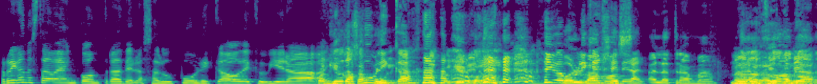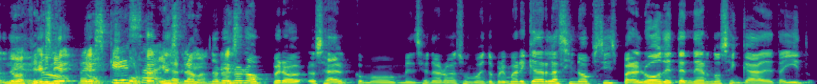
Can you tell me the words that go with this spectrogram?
Reagan estaba en contra de la salud pública o de que hubiera Cualquier ayuda cosa pública. pública. de cualquier cosa. ayuda pública en Volvamos general. a la trama. No, para no, no, no, de- que No, pero es que importante Es la es- trama. No, no, es- no, no, pero, o sea, como mencionaron hace un momento, primero hay que dar la sinopsis para luego detenernos en cada detallito.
